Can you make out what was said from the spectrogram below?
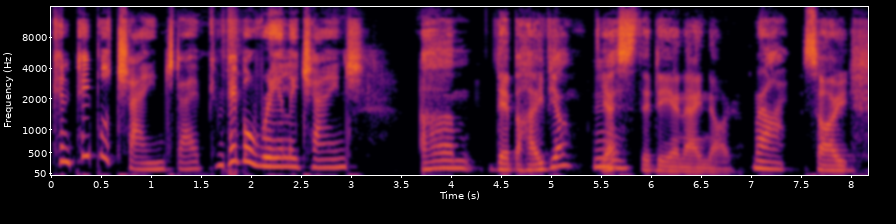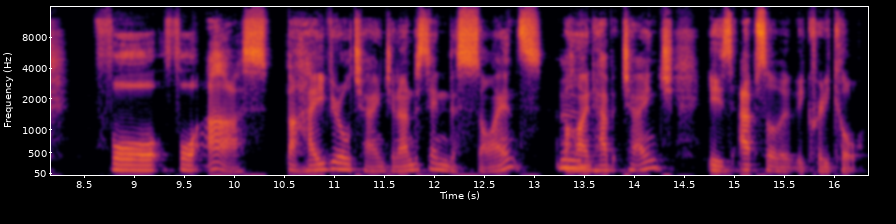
can people change, Dave? Can people really change? Um, their behavior, yes. Their DNA, no. Right. So for for us, behavioral change and understanding the science behind habit change is absolutely critical.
